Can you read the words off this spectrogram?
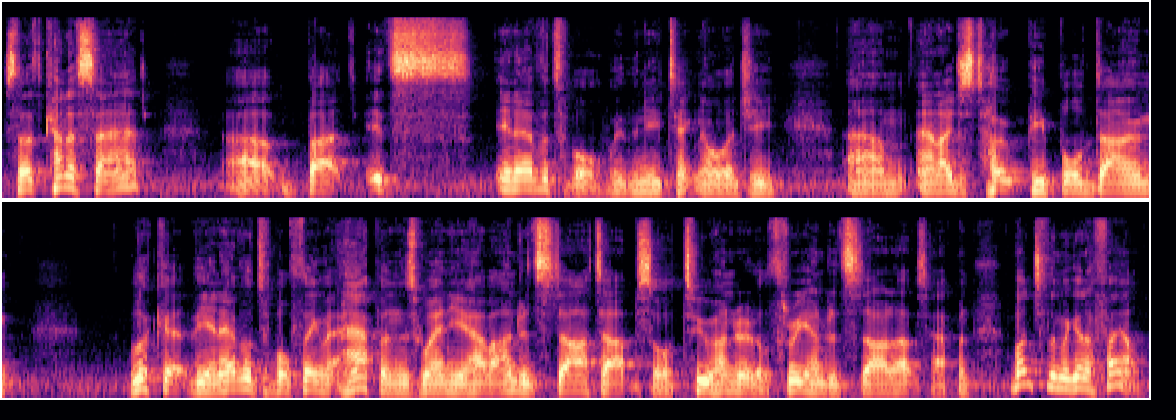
so that's kind of sad. Uh, but it's inevitable with new technology, um, and I just hope people don't look at the inevitable thing that happens when you have 100 startups or 200 or 300 startups happen. A bunch of them are going to fail.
